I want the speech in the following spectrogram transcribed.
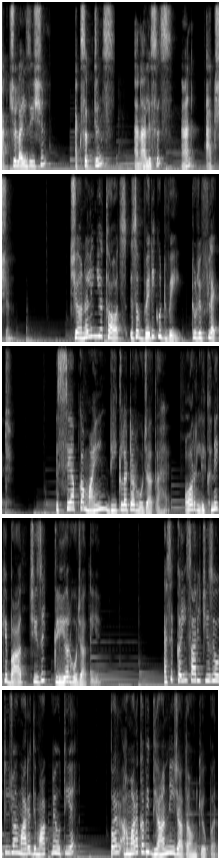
Actualisation acceptance analysis and action journaling your thoughts is a very good way to reflect इससे आपका माइंड डीक्लटर हो जाता है और लिखने के बाद चीज़ें क्लियर हो जाती है। ऐसे कई सारी चीज़ें होती है जो हमारे दिमाग में होती है, पर हमारा कभी ध्यान नहीं जाता उनके ऊपर।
